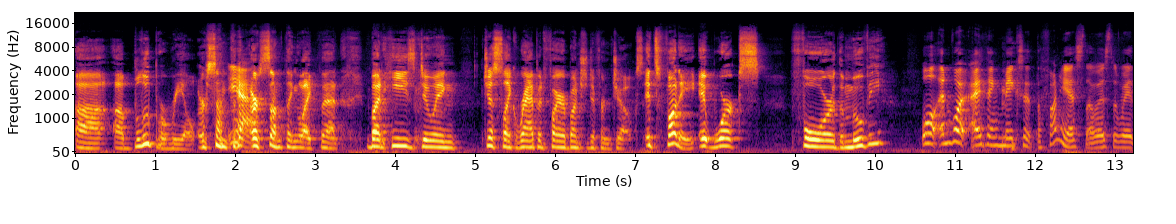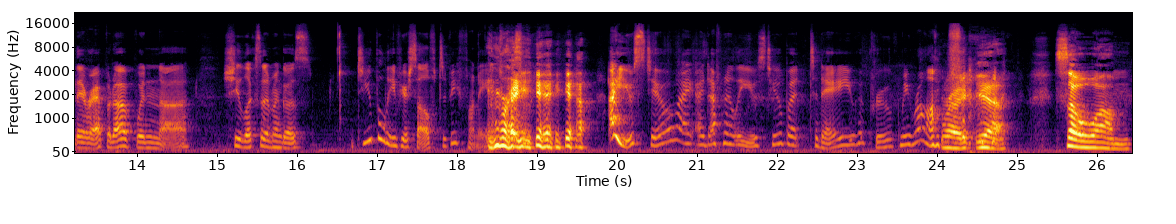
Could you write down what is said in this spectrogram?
uh, a blooper reel or something Yeah. or something like that. But he's doing just like rapid fire a bunch of different jokes. It's funny. It works for the movie. Well, and what I think makes it the funniest, though, is the way they wrap it up when uh, she looks at him and goes, Do you believe yourself to be funny? right yeah yeah I used to. I, I definitely used to, but today you have proved me wrong. right yeah so um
